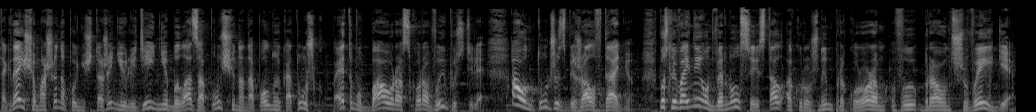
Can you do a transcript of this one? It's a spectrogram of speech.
Тогда еще машина по уничтожению людей не была запущена на полную катушку, поэтому Бауэра скоро выпустили, а он тут же сбежал в Данию. После войны он вернулся и стал окружным прокурором в Брауншвейге,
